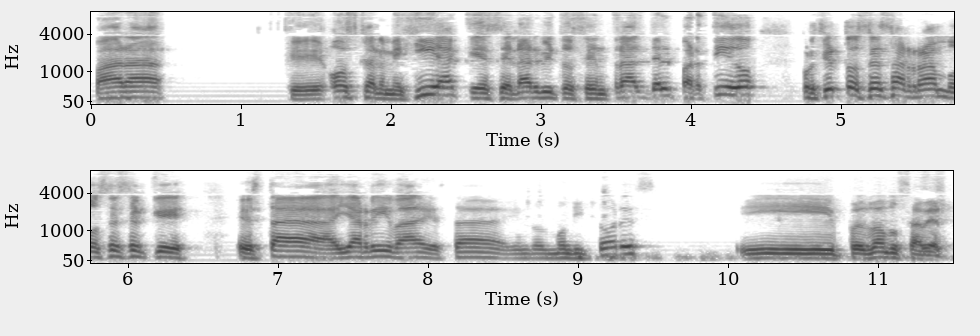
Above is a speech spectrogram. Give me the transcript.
para que Oscar Mejía, que es el árbitro central del partido, por cierto, César Ramos es el que está allá arriba, está en los monitores. Y pues vamos a ver,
